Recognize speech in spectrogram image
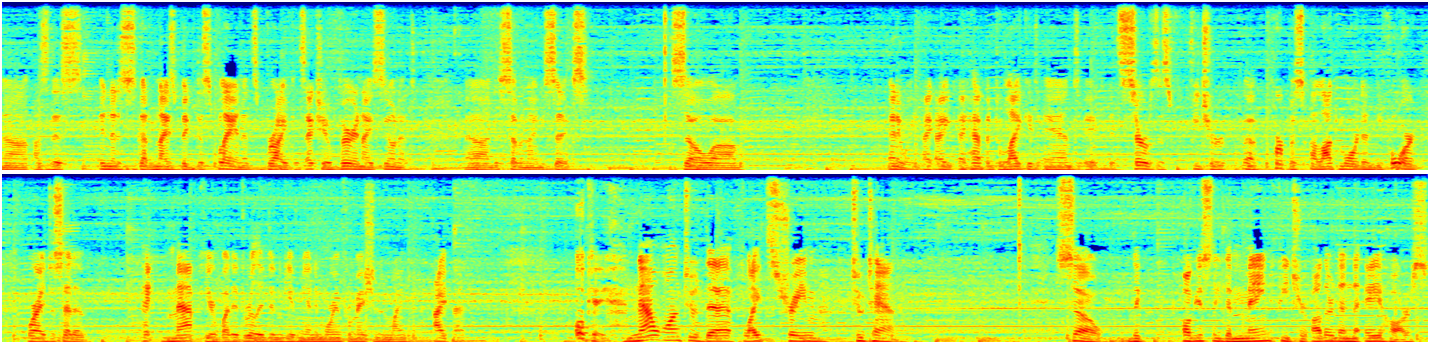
uh, as this and this has got a nice big display and it's bright. It's actually a very nice unit uh, the 796 so um, anyway I, I, I, happen to like it and it, it serves this feature uh, purpose a lot more than before where I just had a map here but it really didn't give me any more information in my iPad. Okay now on to the Flightstream 210 so the obviously the main feature other than the AHRS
